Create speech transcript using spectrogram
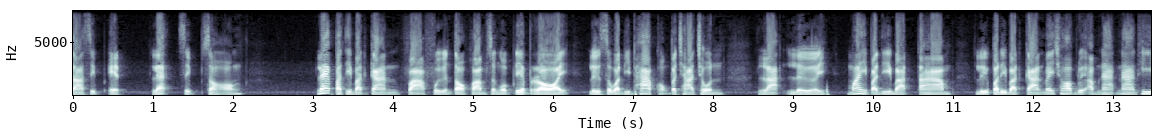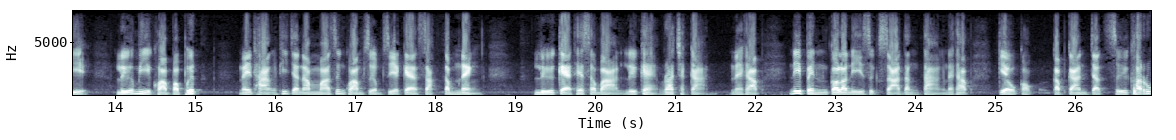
ตรา 11 และ 12 และปฏิบัติการฝ่าฝืนต่อความสงบเรียบร้อย หรือสวัสดิภาพของประชาชน ละเลยไม่ปฏิบัติตาม หรือปฏิบัติการไม่ชอบด้วยอำนาจหน้าที่ หรือมีความประพฤติ ในทางที่จะนำมาซึ่งความเสื่อมเสียแก่ศักดิ์ตำแหน่ง หรือแก่เทศบาล หรือแก่ราชการนะครับ นี่เป็นกรณีศึกษาต่างๆนะครับ เกี่ยวกับ กับการจัดซื้อคารุ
